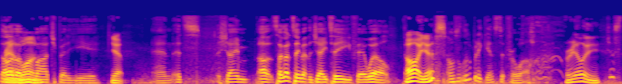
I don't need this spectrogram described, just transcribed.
they'll have a one. much better year. Yeah. And it's a shame. Oh, so I got to tell you about the JT farewell. Oh yes, I was a little bit against it for a while. really. Just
